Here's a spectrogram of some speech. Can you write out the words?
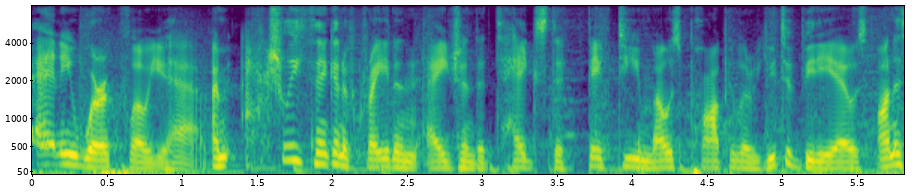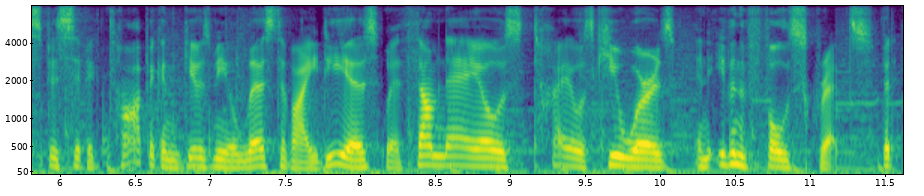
any workflow you have. I'm actually thinking of creating an agent that takes the 50 most popular YouTube videos on a specific topic and gives me a list of ideas with thumbnails, titles, keywords, and even full scripts. But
